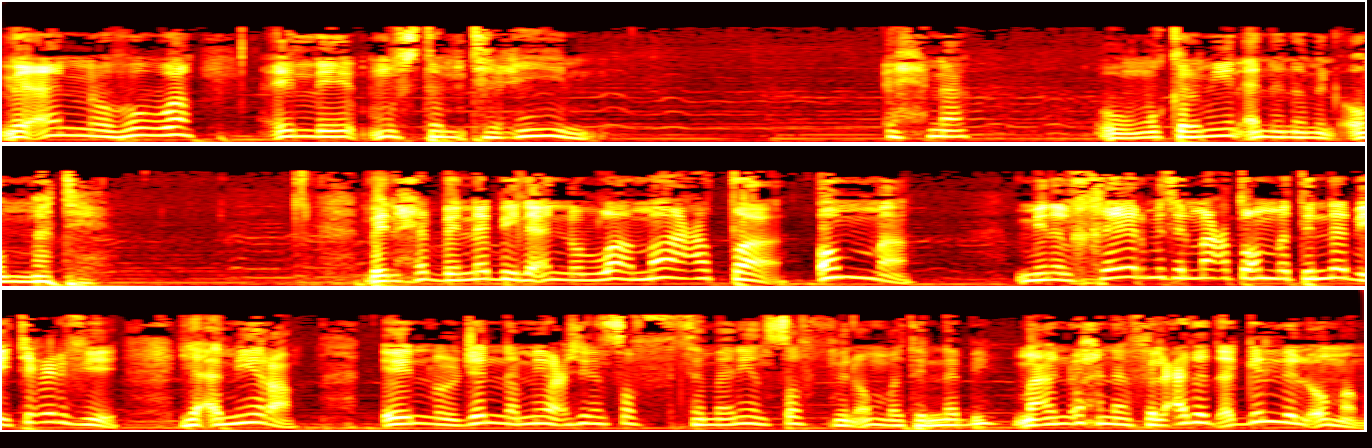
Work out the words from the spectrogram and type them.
لأنه هو اللي مستمتعين. إحنا ومكرمين أننا من أمته. بنحب النبي لأن الله ما أعطى أمة من الخير مثل ما أعطى أمة النبي. تعرفي يا أميرة إنه الجنة 120 صف 80 صف من أمة النبي مع إنه إحنا في العدد أقل الأمم.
